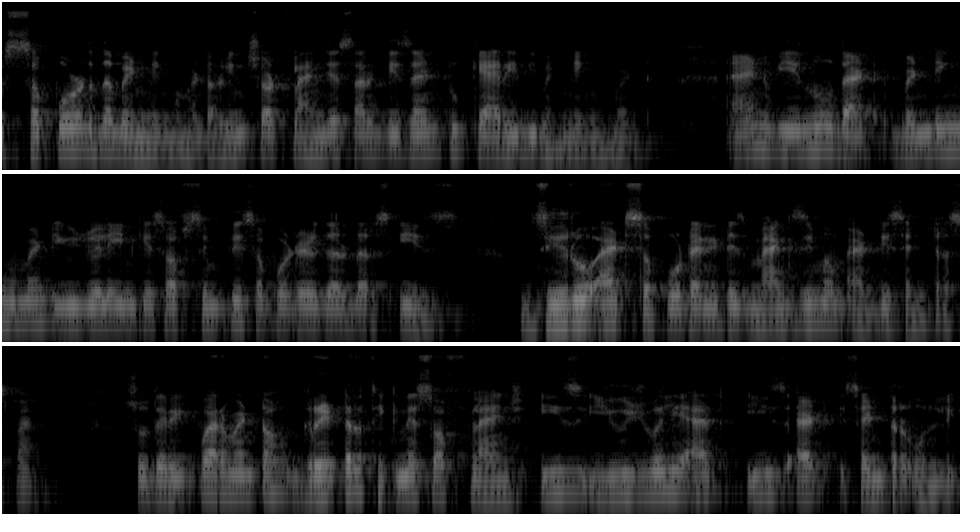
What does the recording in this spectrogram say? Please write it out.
support the bending moment or in short flanges are designed to carry the bending moment and we know that bending moment usually in case of simply supported girders is zero at support and it is maximum at the center span. So the requirement of greater thickness of flange is usually at is at center only.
